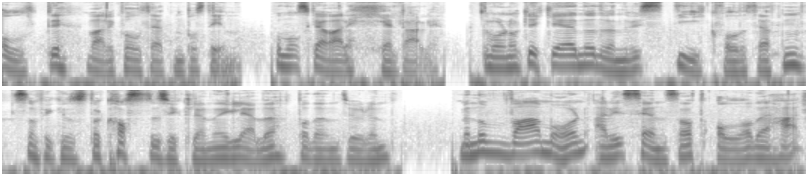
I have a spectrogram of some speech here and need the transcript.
alltid være kvaliteten på stiene. Og nå skal jeg være helt ærlig. Det var nok ikke nødvendigvis stikvaliteten som fikk oss til å kaste syklene i glede på den turen. Men når hver morgen er iscenesatt à la det her,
